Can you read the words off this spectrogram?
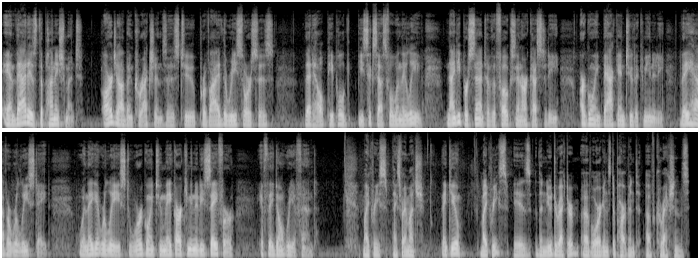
And that is the punishment. Our job in corrections is to provide the resources that help people be successful when they leave. 90% of the folks in our custody are going back into the community. They have a release date. When they get released, we're going to make our community safer if they don't reoffend. Mike Reese, thanks very much. Thank you. Mike Reese is the new director of Oregon's Department of Corrections.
